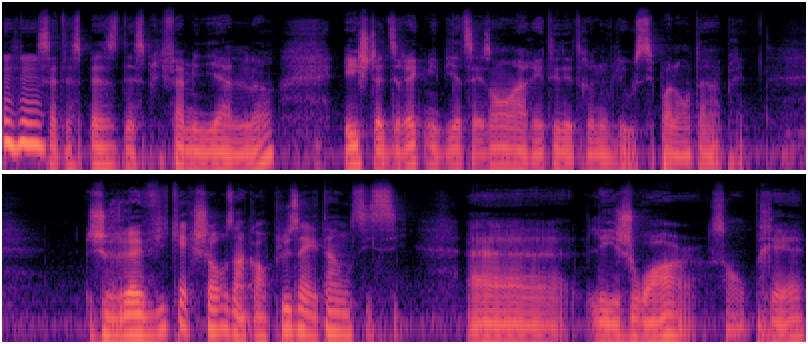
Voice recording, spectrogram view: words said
Mhm. cette espèce d'esprit familial-là. Et je te dirais que mes billets de saison ont arrêté d'être renouvelés aussi pas longtemps après. Je revis quelque chose encore plus intense ici. Euh, les joueurs sont prêts.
